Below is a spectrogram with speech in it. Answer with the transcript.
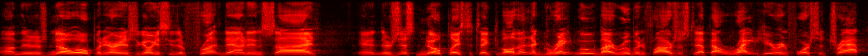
Um, there's no open areas to go. You see the front down inside, and there's just no place to take the ball. Then a great move by Ruben Flowers to step out right here and force a trap.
